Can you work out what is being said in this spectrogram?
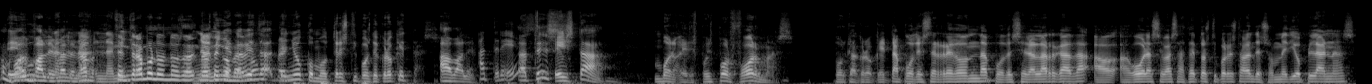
eu vale, na, vale, na, na, na centrámonos nos, nos na de comer, cabeza ¿no? teño como tres tipos de croquetas. Ah, vale. A tres. A tres. Está Bueno, e despois por formas. Porque a croqueta pode ser redonda, pode ser alargada, a, agora se vas a certos tipos de restaurantes son medio planas,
